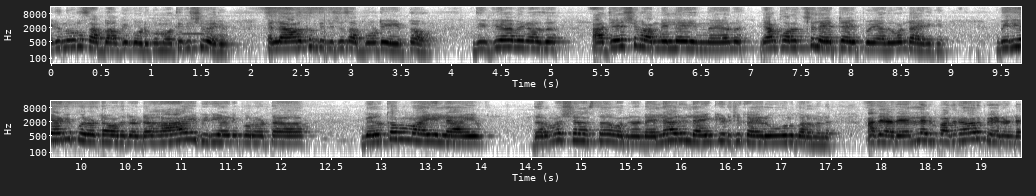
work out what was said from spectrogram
ഇരുന്നൂറ് സബാക്കി കൊടുക്കുമോ? തിരിച്ചു വരും. എല്ലാവർക്കും തിരിച്ച് സപ്പോർട്ട് ചെയ്യും കേട്ടോ. ദിവ്യ വിനോദ് അജേഷ് വന്നില്ലേ ഇന്ന്? ഞാൻ കുറച്ച് ലേറ്റ് പോയി. അതുകൊണ്ടായിരിക്കും. ബിരിയാണി പൊറോട്ട വന്നിട്ടുണ്ട്. Hi biryani porotta. Welcome my live Dharmasastra വന്നിട്ടുണ്ട്. എല്ലാവരും ലൈക്ക് അടിച്ച് കയറൂ എന്ന് പറയുന്നുണ്ട് അതെ അതെ എല്ലാവരും പതിനാറ് പേരുണ്ട്.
